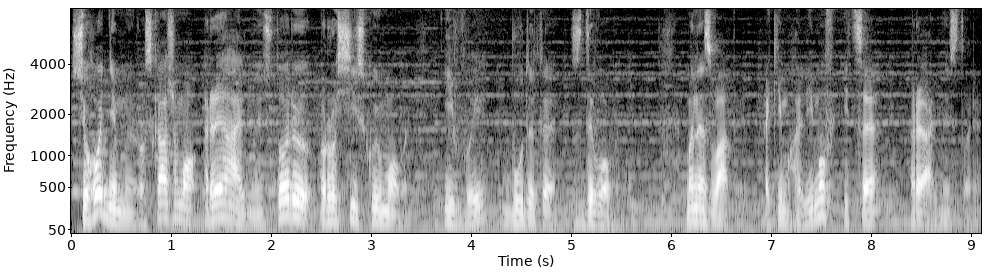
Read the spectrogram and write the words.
Сьогодні ми розкажемо реальну історію російської мови, і ви будете здивовані. Мене звати Акім Галімов, і це реальна історія.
